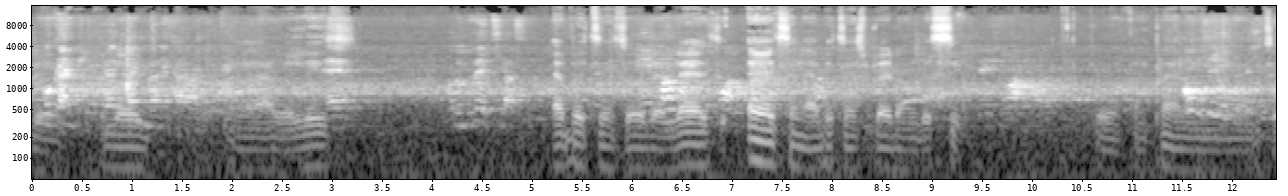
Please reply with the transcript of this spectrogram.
the load and I released everything, so the legs, eggs and everything spread on the sea. People complaining, wanting to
